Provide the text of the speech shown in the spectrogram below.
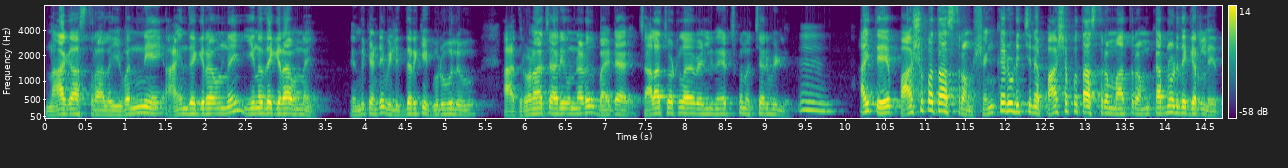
నాగాస్త్రాలు ఇవన్నీ ఆయన దగ్గర ఉన్నాయి ఈయన దగ్గర ఉన్నాయి. ఎందుకంటే వీళ్ళిద్దరికీ గురువులు ఆ ద్రోణాచారి ఉన్నాడు బయట చాలా చోట్ల వెళ్ళి నేర్చుకుని వచ్చారు వీళ్ళు. అయితే పాశుపతాస్త్రం శంకరుడిచ్చిన పాశుపతాస్త్రం మాత్రం కర్ణుడి దగ్గర లేదు.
